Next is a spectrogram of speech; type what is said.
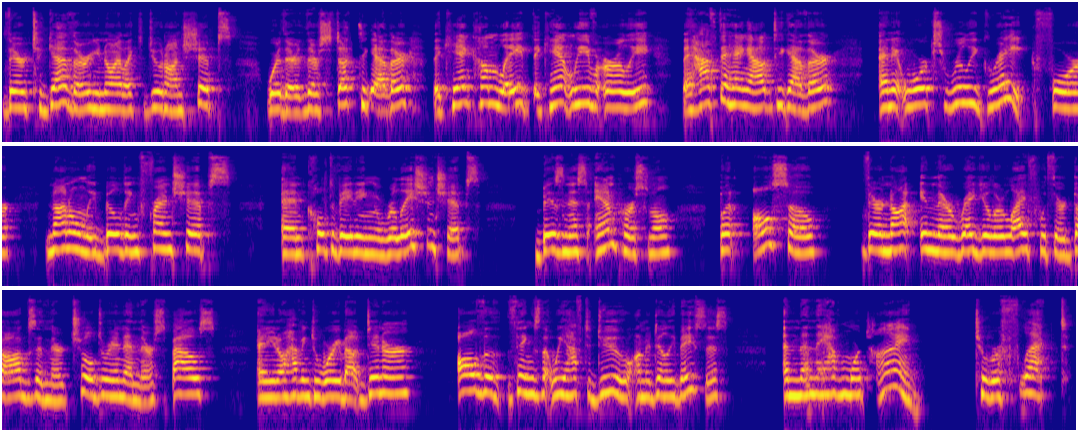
They're together. You know, I like to do it on ships where they're, they're stuck together. They can't come late. They can't leave early. They have to hang out together. And it works really great for not only building friendships and cultivating relationships, business and personal, but also they're not in their regular life with their dogs and their children and their spouse and, you know, having to worry about dinner, all the things that we have to do on a daily basis. And then they have more time to reflect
